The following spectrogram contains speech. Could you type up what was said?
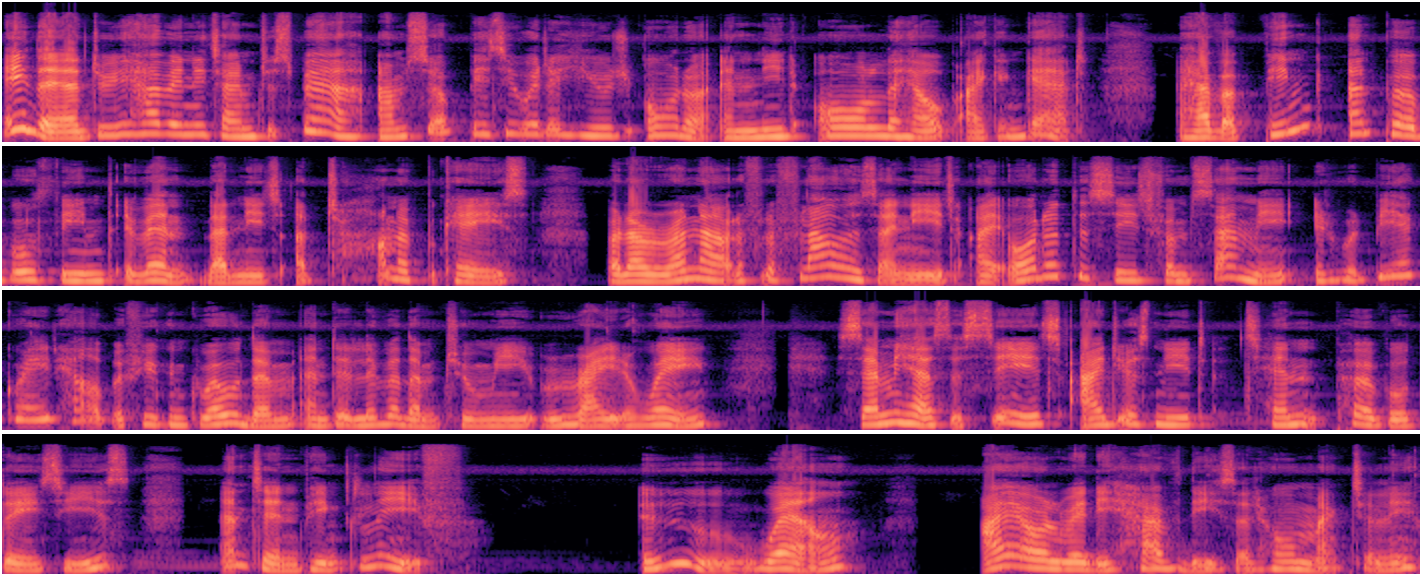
Hey there, do you have any time to spare? I'm so busy with a huge order and need all the help I can get. I have a pink and purple themed event that needs a ton of bouquets, but I run out of the flowers I need. I ordered the seeds from Sammy. It would be a great help if you can grow them and deliver them to me right away. Sammy has the seeds. I just need 10 purple daisies and 10 pink leaf. Ooh, well, I already have these at home actually.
